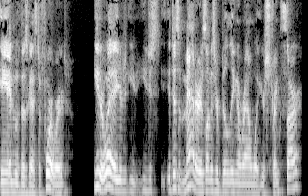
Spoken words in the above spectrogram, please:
and move those guys to forward. Either way, you you just it doesn't matter as long as you're building around what your strengths are.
